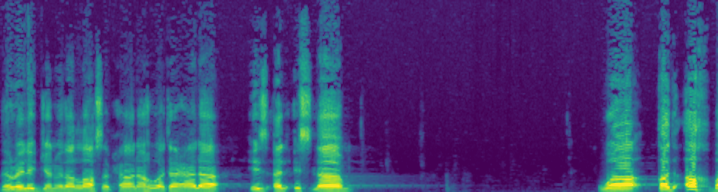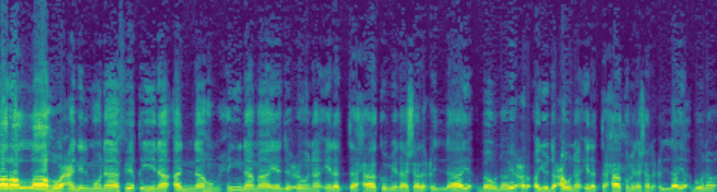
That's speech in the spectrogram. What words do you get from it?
The religion with Allah subhanahu wa ta'ala is al-Islam وقد أخبر الله عن المنافقين أنهم حينما يدعون إلى التحاكم إلى شرع الله يأبون يدعون إلى التحاكم إلى شرع الله يأبون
